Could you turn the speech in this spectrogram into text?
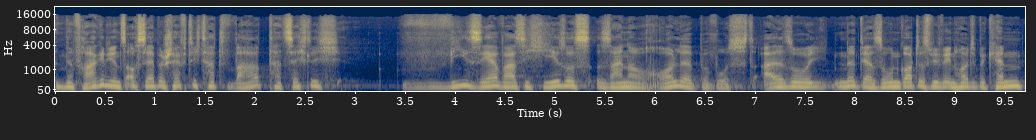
Eine Frage, die uns auch sehr beschäftigt hat, war tatsächlich, wie sehr war sich Jesus seiner Rolle bewusst? Also ne, der Sohn Gottes, wie wir ihn heute bekennen,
